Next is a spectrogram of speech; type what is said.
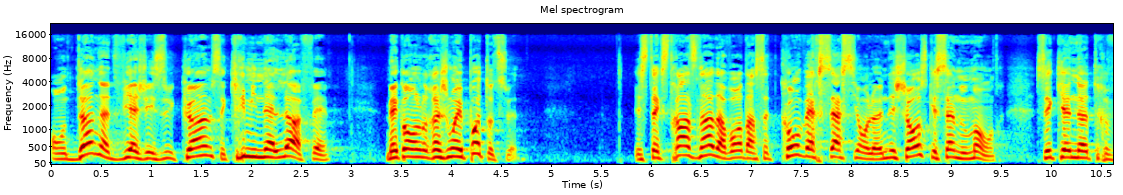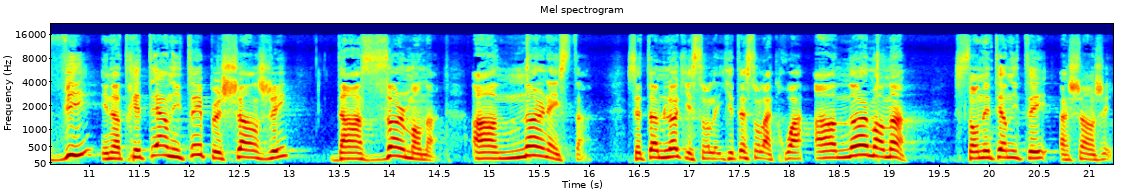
on donne notre vie à Jésus comme ce criminel-là a fait, mais qu'on le rejoint pas tout de suite? Et c'est extraordinaire d'avoir dans cette conversation-là une des choses que ça nous montre, c'est que notre vie et notre éternité peut changer dans un moment, en un instant. Cet homme-là qui, était sur la croix, en un moment, son éternité a changé.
